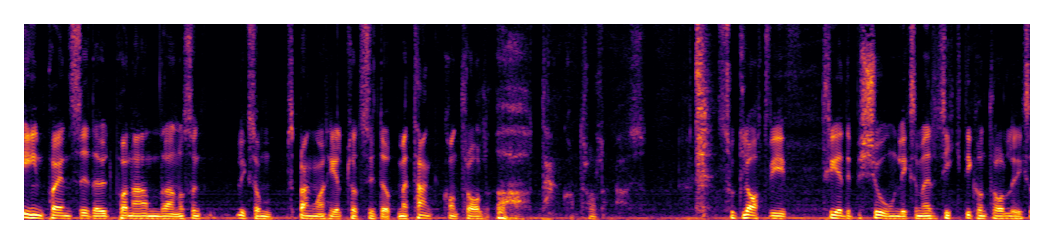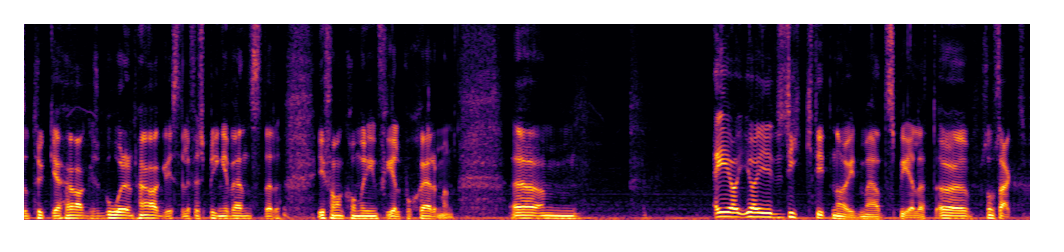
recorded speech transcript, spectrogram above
in på en sida ut på en annan och så liksom sprang man helt plötsligt upp med tankkontroll. Oh, tankkontroll. Så glatt vi tredje person, liksom en riktig kontroll. Liksom trycker jag höger så går den höger istället för springer vänster ifall man kommer in fel på skärmen. Um, jag, jag, är riktigt nöjd med spelet. Uh, som sagt,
